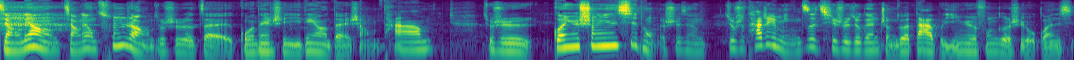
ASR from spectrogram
蒋亮，蒋亮村长就是在国内是一定要带上他，就是关于声音系统的事情，就是他这个名字其实就跟整个大部音乐风格是有关系。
